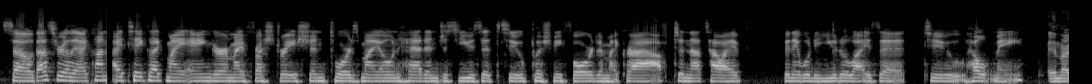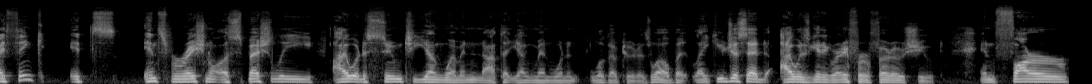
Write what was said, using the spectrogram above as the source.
So that's really I kind I take like my anger and my frustration towards my own head and just use it to push me forward in my craft and that's how I've been able to utilize it to help me. And I think it's inspirational, especially I would assume to young women, not that young men wouldn't look up to it as well, but like you just said, I was getting ready for a photo shoot, and far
